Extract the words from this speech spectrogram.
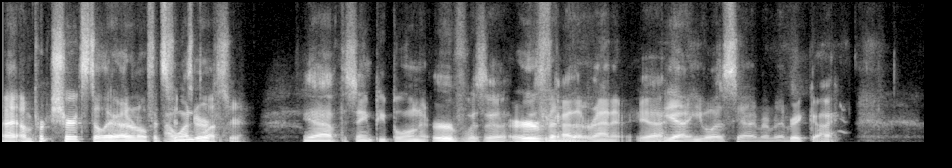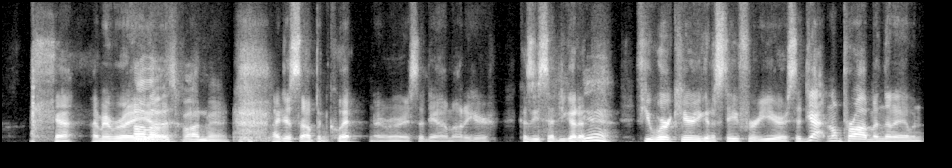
I, I'm pretty sure it's still there. I don't know if it's I wonder- Plus or Yeah, the same people own it. Irv was a Irv was the guy that uh, ran it. Yeah, yeah, he was. Yeah, I remember him. great guy. Yeah, I remember. I oh, that uh, was fun, man. I just up and quit. And I remember I said, "Yeah, I'm out of here." Because he said, "You got to yeah, if you work here, you're going to stay for a year." I said, "Yeah, no problem." And then I went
